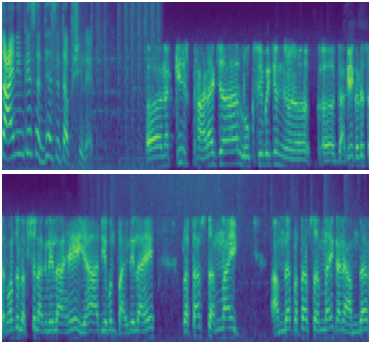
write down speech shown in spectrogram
काय नेमके सध्याचे तपशील आहेत? नक्कीच ठाण्याच्या लोकसभेच्या जागेकडे सर्वांचं लक्ष लागलेलं आहे. या आधी आपण पाहिलेलं आहे प्रताप सरनाईक आमदार प्रताप सरनाईक आणि आमदार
